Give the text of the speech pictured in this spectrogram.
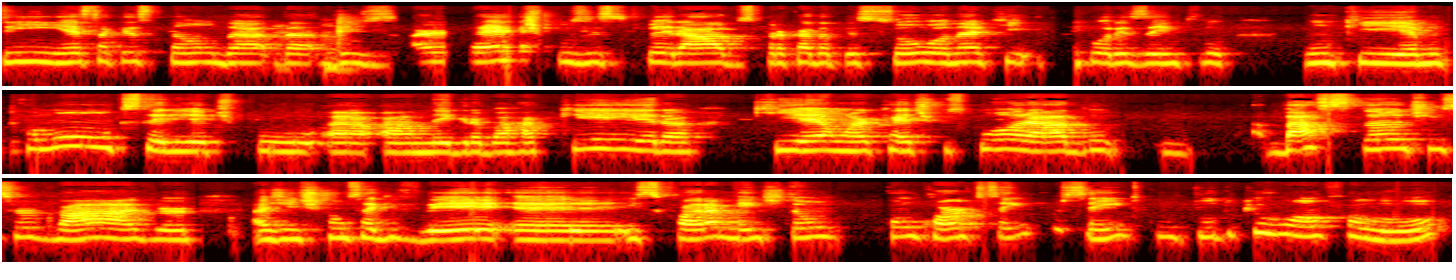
Sim, essa questão da, da, dos arquétipos esperados para cada pessoa, né? Que, por exemplo, um que é muito comum, que seria tipo a, a negra barraqueira, que é um arquétipo explorado bastante em Survivor, a gente consegue ver é, isso claramente, então concordo 100% com tudo que o Juan falou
